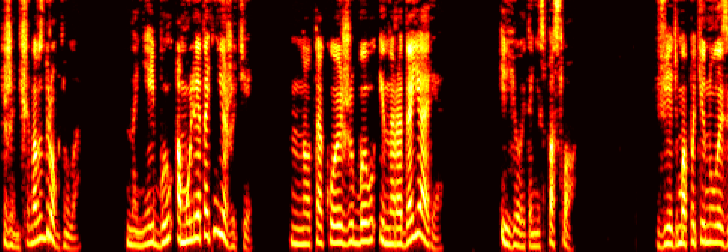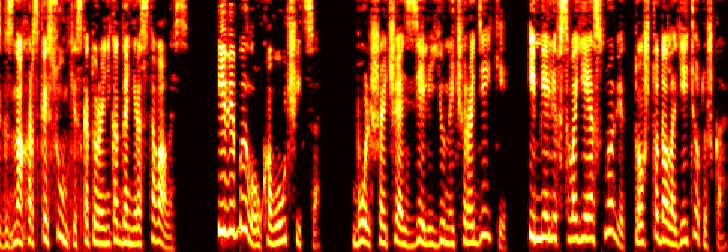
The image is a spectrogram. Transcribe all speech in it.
женщина вздрогнула. На ней был амулет от нежити, но такой же был и на Родояре. Ее это не спасло. Ведьма потянулась к знахарской сумке, с которой никогда не расставалась. Иви было у кого учиться. Большая часть зелий юной чародейки имели в своей основе то, что дала ей тетушка.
